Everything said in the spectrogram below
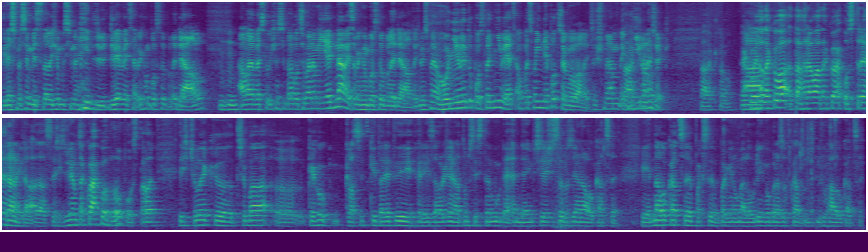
kde jsme si mysleli, že musíme najít dvě věci, abychom postoupili dál, mm-hmm. ale ve skutečnosti byla potřeba jenom jedna věc, abychom postoupili dál. Takže my jsme honili tu poslední věc a vůbec jsme ji nepotřebovali, což nám jako Tak, nikdo no. neřekl. Tak no. Jako A- je to taková, ta hra má takové ostré hrany, dá, dá se říct. Už jenom taková jako hloupost, ale když člověk eh, třeba eh, jako klasicky tady ty hry založené na tom systému D&D, jim přijde, že se rozdělá na lokace. Je jedna lokace, pak se pak jenom je loading obrazovka, druhá lokace.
